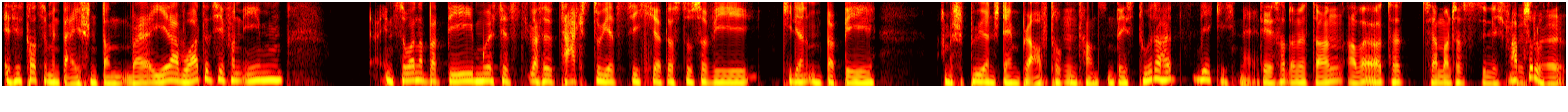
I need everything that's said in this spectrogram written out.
es ist trotzdem enttäuschend dann, weil jeder erwartet sich von ihm, in so einer Partie musst jetzt, also sagst du jetzt sicher, dass du so wie Kylian Mbappé am Spiel einen Stempel aufdrucken Mhm. kannst. Und das tut er halt wirklich nicht. Das hat er nicht dann, aber er hat halt sehr mannschaftsdienlich gespielt. Absolut. Weil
